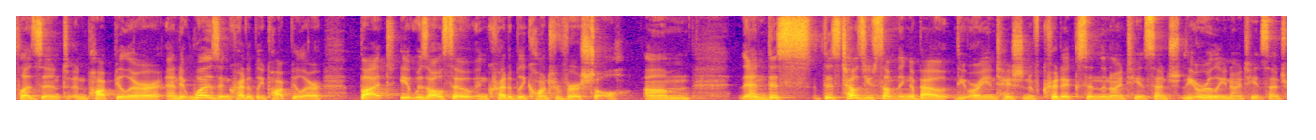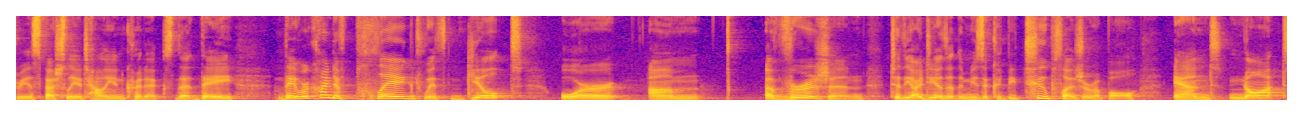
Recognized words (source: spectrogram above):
pleasant and popular, and it was incredibly popular, but it was also incredibly controversial. Um, and this, this tells you something about the orientation of critics in the 19th century, the early 19th century, especially Italian critics, that they, they were kind of plagued with guilt or um, aversion to the idea that the music could be too pleasurable and not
